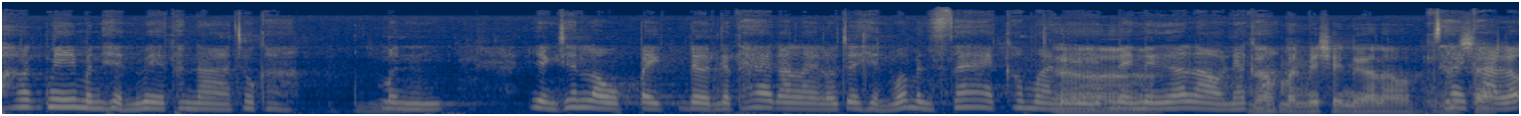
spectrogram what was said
ภาคนี้มันเห็นเวทนาเจ้าค่ะ มัน อย่างเช่นเราไปเดินกระแทกอะไร เราจะเห็นว่ามันแทรกเข้ามาในเออในเนื้อเราเนี่ยเนาะค่ะมันไม่ใช่เนื้อเรา ใช่มันแทรค่ะกแล้ว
